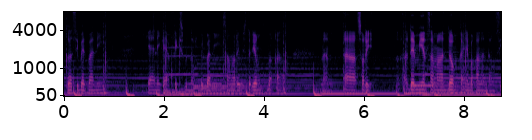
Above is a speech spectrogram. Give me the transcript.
ke si Bad Bunny ya ini kayak fix bener Bad sama Rey Mysterio bakal nah, uh, sorry uh, Damien sama Dom kayaknya bakal nantang si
